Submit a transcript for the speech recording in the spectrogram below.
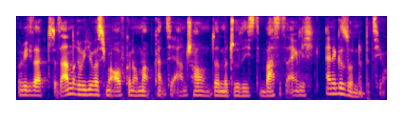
Und wie gesagt, das andere Video, was ich mal aufgenommen habe, kannst du dir anschauen, damit du siehst, was ist eigentlich eine gesunde Beziehung.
